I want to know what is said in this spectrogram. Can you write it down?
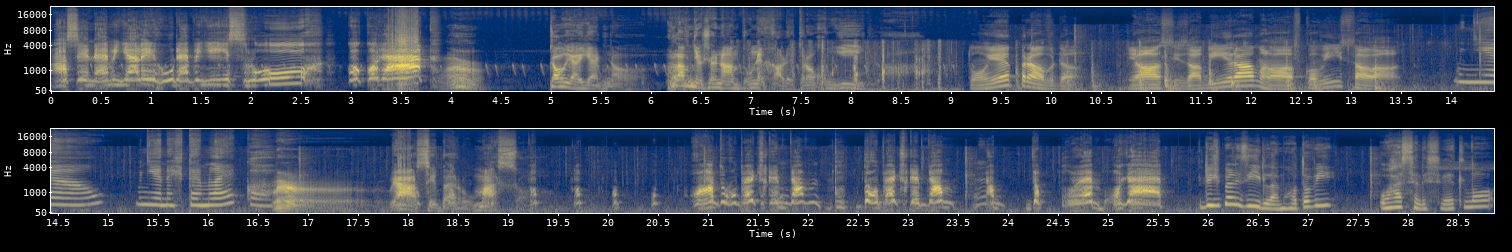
Asi neměli hudební sluch. Kokodák! To je jedno. Hlavně, že nám tu nechali trochu jídla. To je pravda. Já si zabírám hlávkový salát. Mňau, mě nechte mléko. Já si beru maso. A drobečky dám, drobečky dám. No, to je moje. Když byli s jídlem hotoví, uhasili světlo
